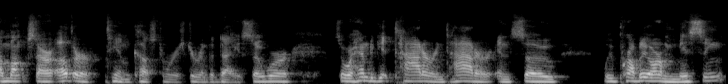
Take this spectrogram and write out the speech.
amongst our other 10 customers during the day. So we're so we're having to get tighter and tighter. And so we probably are missing,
